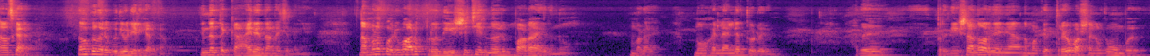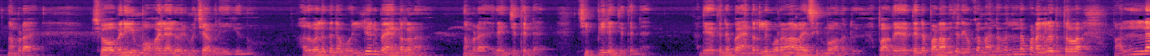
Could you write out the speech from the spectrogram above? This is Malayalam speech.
നമസ്കാരം. നമുക്കൊന്നൊരു പുതിയ വീഡിയോയിലേക്ക് കിടക്കാം. ഇന്നത്തെ കാര്യം എന്താണെന്ന് വെച്ചിട്ടുണ്ടെങ്കിൽ നമ്മളൊക്കെ ഒരുപാട് പ്രതീക്ഷിച്ചിരുന്ന ഒരു പടമായിരുന്നു നമ്മുടെ മോഹൻലാലിന്റെ തുടരും. അത് പ്രതീക്ഷ എന്ന് പറഞ്ഞു കഴിഞ്ഞാൽ നമ്മൾക്ക് എത്രയോ വർഷങ്ങൾക്ക് മുമ്പ് നമ്മുടെ ശോഭനയും മോഹൻലാലും ഒരുമിച്ച് അഭിനയിക്കുന്നു. അതുപോലെ തന്നെ വലിയൊരു ബാനറാണ് നമ്മുടെ രഞ്ജിത്തിന്റെ ചിപ്പി രഞ്ജിത്തിന്റെ അദ്ദേഹത്തിന്റെ ബാനറിൽ കുറേ നാളായി സിനിമ വന്നിട്ട്. അപ്പോൾ അദ്ദേഹത്തിന്റെ പടം എന്ന് വെച്ചിട്ടുണ്ടെങ്കിൽ ഒക്കെ നല്ല നല്ല പടങ്ങൾ എടുത്തുള്ള നല്ല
